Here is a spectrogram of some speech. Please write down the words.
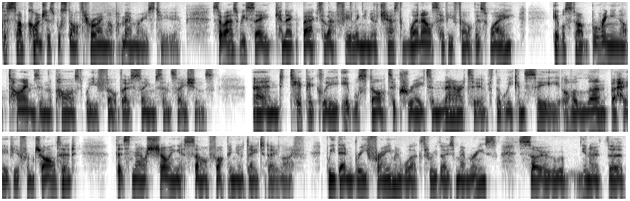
the subconscious will start throwing up memories to you. So, as we say, connect back to that feeling in your chest. When else have you felt this way? It will start bringing up times in the past where you felt those same sensations. And typically, it will start to create a narrative that we can see of a learnt behavior from childhood that's now showing itself up in your day to day life we then reframe and work through those memories. So, you know, the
